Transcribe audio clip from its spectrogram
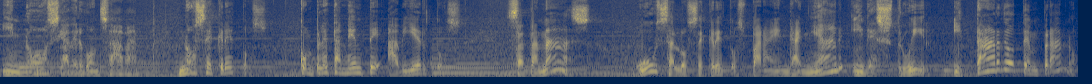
y no se avergonzaban, no secretos, completamente abiertos. Satanás usa los secretos para engañar y destruir. Y tarde o temprano,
